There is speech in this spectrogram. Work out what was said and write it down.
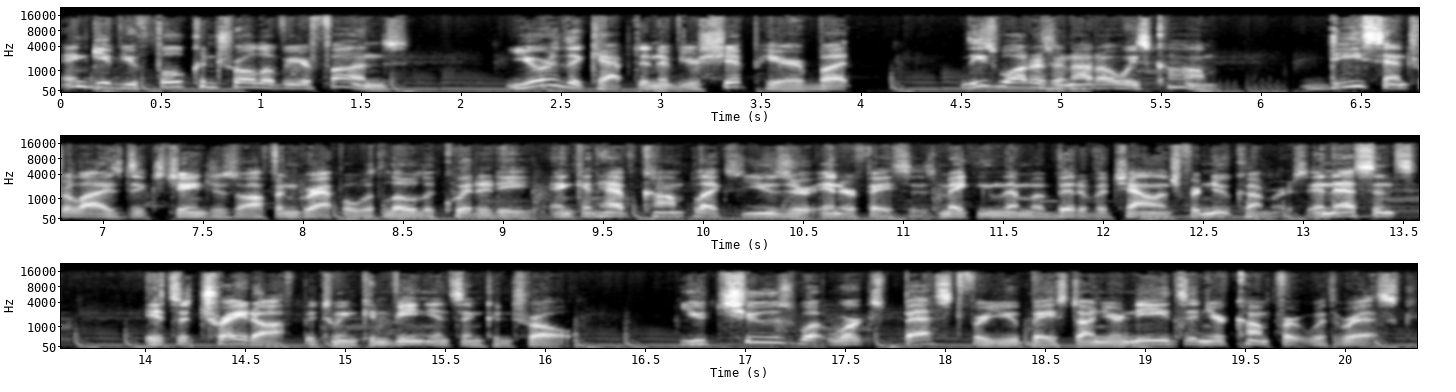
and give you full control over your funds. You're the captain of your ship here, but these waters are not always calm. Decentralized exchanges often grapple with low liquidity and can have complex user interfaces, making them a bit of a challenge for newcomers. In essence, it's a trade-off between convenience and control. You choose what works best for you based on your needs and your comfort with risk.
